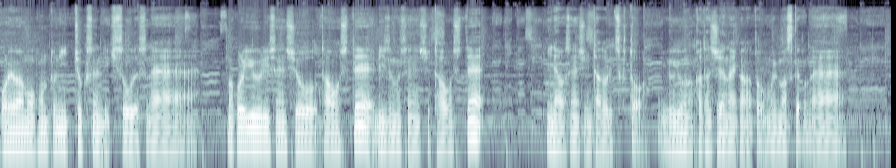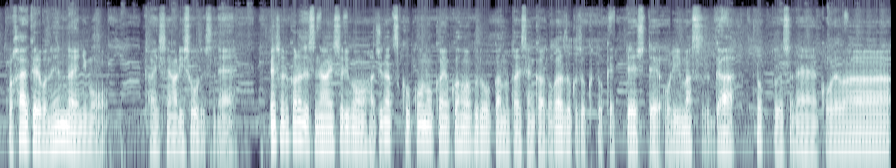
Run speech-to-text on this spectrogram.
これはもう本当に一直線できそうですね。まあ、これ有利選手を倒して、リズム選手倒して、稲葉選手にたどり着くというような形じゃないかなと思いますけどね。これ早ければ年内にも対戦ありそうですね。えそれからですね、アイスリボン8月9日横浜武道館の対戦カードが続々と決定しておりますが、ちょっとですね、これは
